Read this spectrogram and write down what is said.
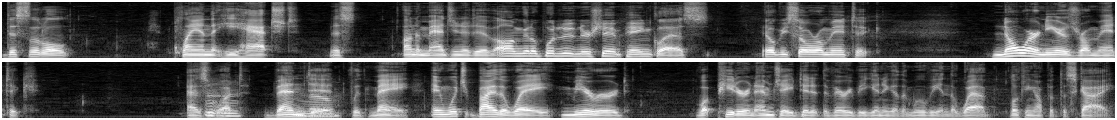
this little plan that he hatched, this unimaginative, oh I'm gonna put it in her champagne glass. It'll be so romantic. Nowhere near as romantic as what Ben No. did with May, in which by the way mirrored what Peter and MJ did at the very beginning of the movie in the web, looking up at the sky,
